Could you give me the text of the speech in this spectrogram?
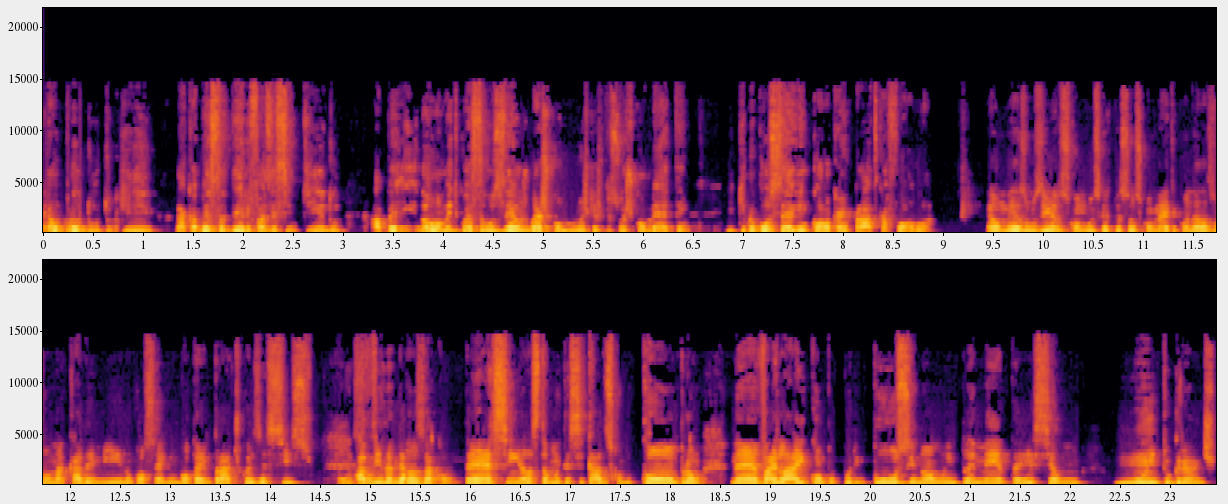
é um produto que na cabeça dele fazia sentido. Normalmente, quais são os erros mais comuns que as pessoas cometem e que não conseguem colocar em prática a fórmula? É os mesmos erros comuns que as pessoas cometem quando elas vão na academia e não conseguem botar em prática o exercício. É a vida aí, delas acontece, elas estão muito excitadas quando compram, né? Vai lá e compra por impulso e não implementa. Esse é um muito grande.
